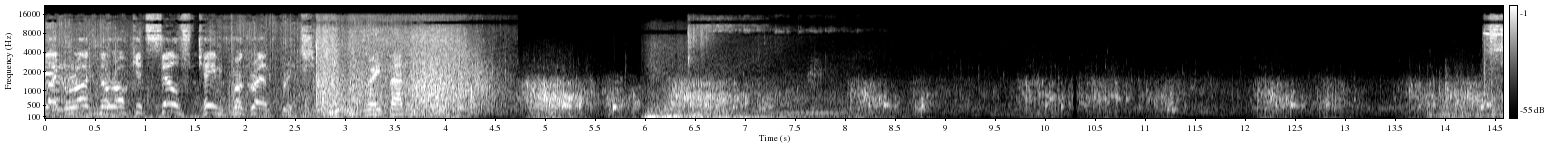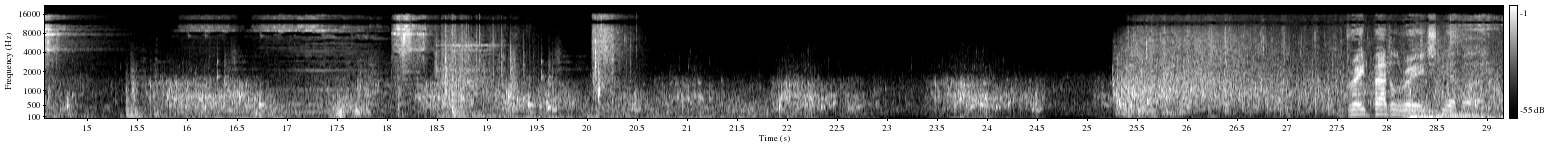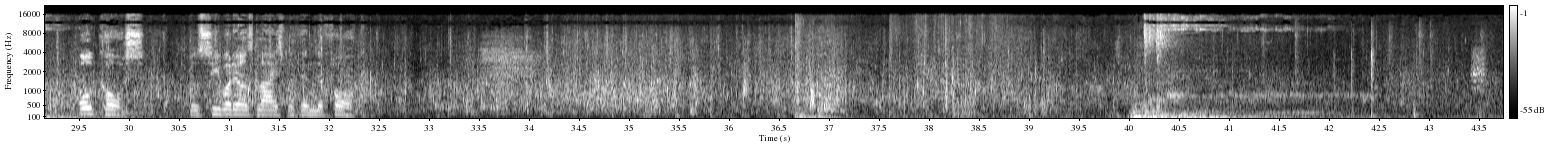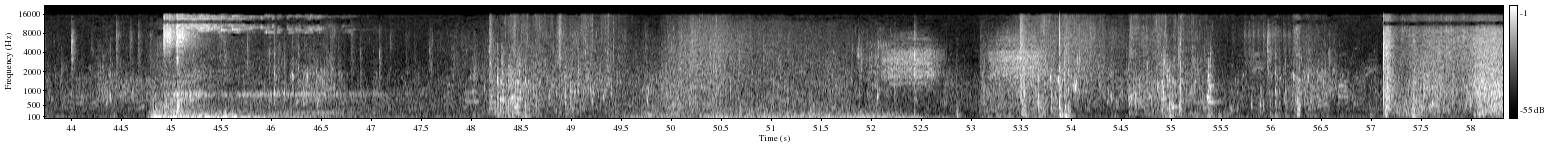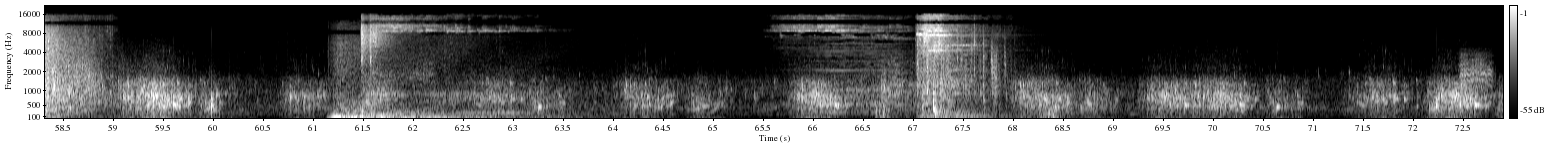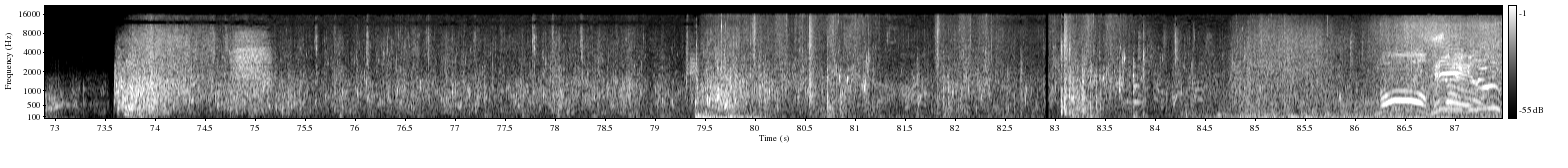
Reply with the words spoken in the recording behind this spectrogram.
like Ragnarok itself came for Grantebridge. Great battle. Great battle raged nearby. Hold course. We'll see what else lies within the fog. More sail!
